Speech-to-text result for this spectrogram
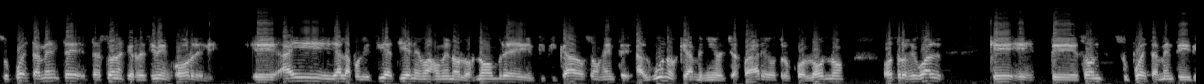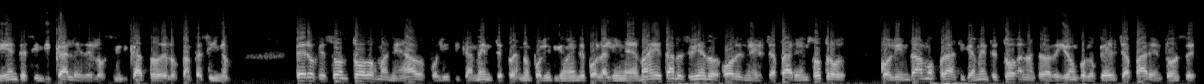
supuestamente personas que reciben órdenes. Eh, ahí ya la policía tiene más o menos los nombres identificados, son gente, algunos que han venido de Chafare, otros colonos, otros igual que este, son supuestamente dirigentes sindicales de los sindicatos de los campesinos, pero que son todos manejados políticamente, pues no políticamente por la línea. Además están recibiendo órdenes del Chafare. Nosotros colindamos prácticamente toda nuestra región con lo que es el Chapare, entonces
